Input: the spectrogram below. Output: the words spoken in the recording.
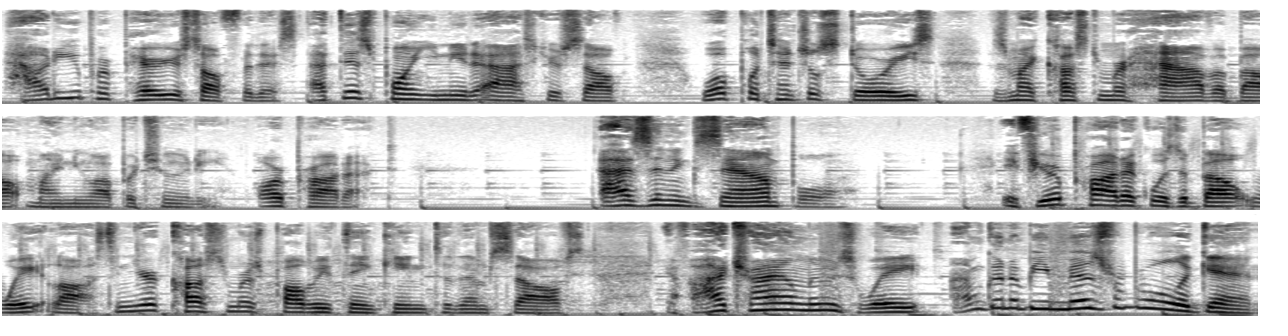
How do you prepare yourself for this? At this point, you need to ask yourself what potential stories does my customer have about my new opportunity or product? As an example, if your product was about weight loss, then your customer's probably thinking to themselves, if I try and lose weight, I'm going to be miserable again.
